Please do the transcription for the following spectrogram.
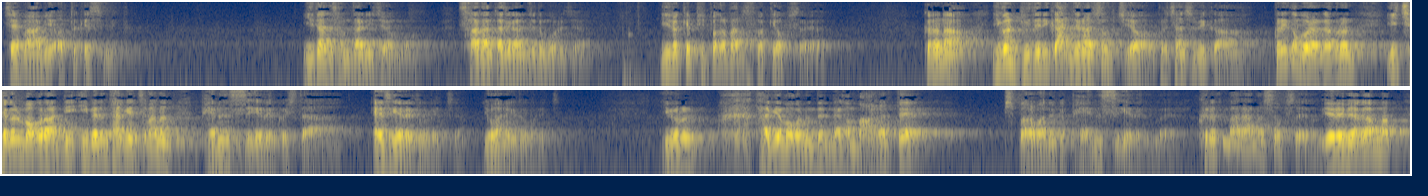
제 마음이 어떻겠습니까? 2단, 3단이죠. 뭐 4단까지 가는지도 모르죠. 이렇게 핍박을 받을 수밖에 없어요. 그러나 이걸 믿으니까 안전할 수 없지요. 그렇지 않습니까? 그러니까 뭐라는가 하면 이 책을 먹어라. 네 입에는 달겠지만은 배는 쓰게 될 것이다. 에스겔에도 그랬죠. 요한에게도 그랬죠. 이거를 달게 먹었는데 내가 말할 때 핍박을 받으니까 배는 쓰게 되는 거예요. 그래도 말 안 할 수 없어요. 예레미야가 막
